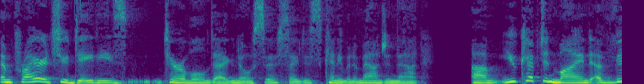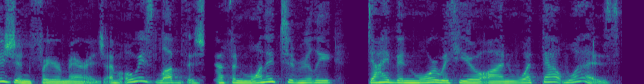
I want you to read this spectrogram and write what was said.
And prior to Dady's terrible diagnosis, I just can't even imagine that. Um, you kept in mind a vision for your marriage. I've always loved this, Jeff, and wanted to really dive in more with you on what that was.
